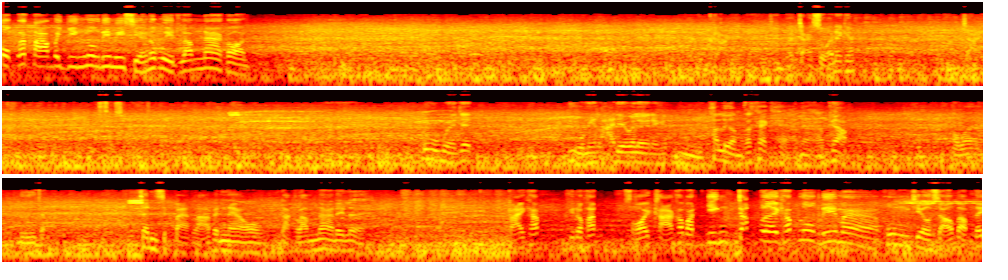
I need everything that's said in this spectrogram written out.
อกแล้วตามไปยิงลูกนี้มีเสียงนกหวีดล้ำหน้าก่อน กลางเนี่ยถือว่าจ่าย สวยนะครับจ่ายสวยๆดูเหมือนจะอยู่ในลายเดียวกันเลยนะครับอืมถ้าเหลื่อมก็แค่แขนนะครับครับเพราะว่าดูจากเส้น 18 หลาเป็นแนวดักล้ำหน้าได้เลยไกลครับพิรพัฒน์ซอยขาเข้ามายิงจับเลยครับลูกนี้มา พุ่งเฉียวเสาแบบได้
